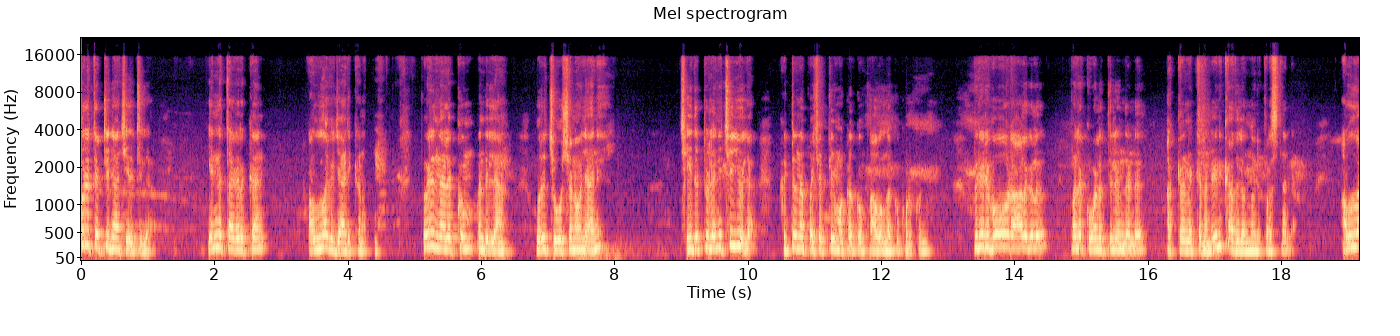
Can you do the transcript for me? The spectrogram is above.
ഒരു തെറ്റ് ഞാൻ ചെയ്തിട്ടില്ല. എന്നെ തകർക്കാൻ അള്ള വിചാരിക്കണം. ഒരു നിലക്കും എന്തില്ല ഒരു ചൂഷണവും ഞാൻ ചെയ്തിട്ടില്ല ഇനി ചെയ്യൂല. കിട്ടുന്ന പശക്തി മക്കൾക്കും പാവങ്ങൾക്കും കൊടുക്കുന്നു. പിന്നെ ഒരുപാട് ആളുകൾ പല കോലത്തിലും എന്തുണ്ട് ആക്രമിക്കുന്നുണ്ട്. എനിക്കതിലൊന്നും ഒരു പ്രശ്നമല്ല. അള്ള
